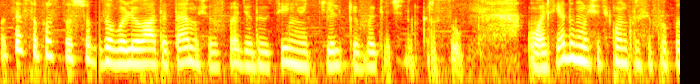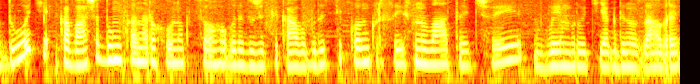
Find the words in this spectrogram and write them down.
Оце все просто, щоб завуалювати тему, що насправді вони оцінюють тільки виключену красу. Ось я думаю, що ці конкурси пропадуть. Яка ваша думка на рахунок цього? Буде дуже цікаво. Будуть ці конкурси існувати чи вимруть як динозаври?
